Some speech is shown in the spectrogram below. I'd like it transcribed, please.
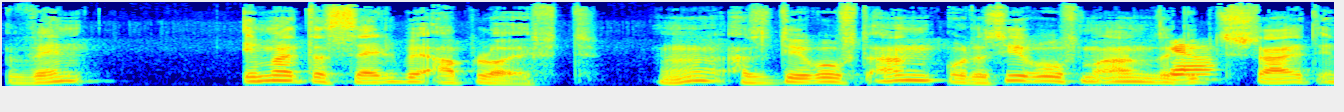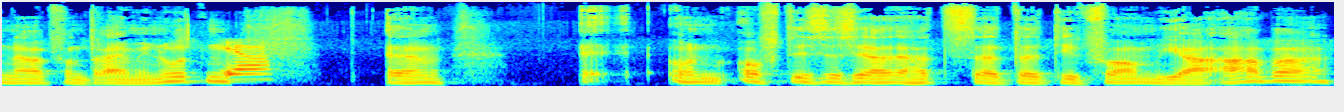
wenn immer dasselbe abläuft, also die ruft an oder sie rufen an, da ja. gibt es Streit innerhalb von drei Minuten. Ja. Ähm, äh, und oft ist es ja, hat es die Form ja, aber,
